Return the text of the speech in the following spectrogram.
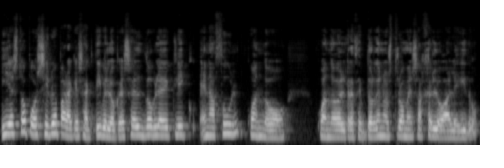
Y esto pues sirve para que se active lo que es el doble clic en azul cuando, cuando el receptor de nuestro mensaje lo ha leído.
